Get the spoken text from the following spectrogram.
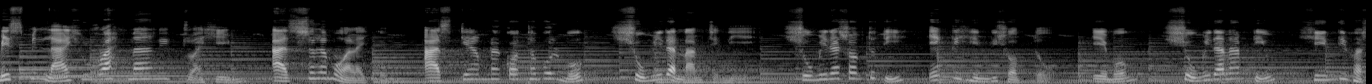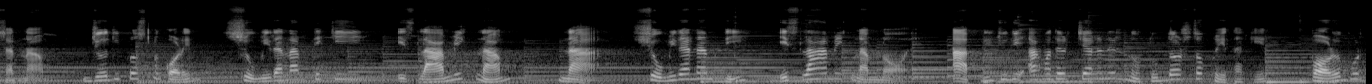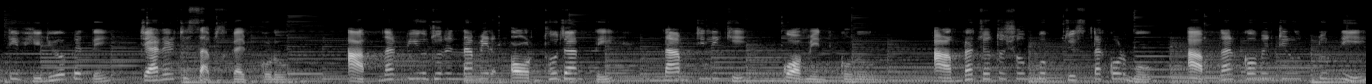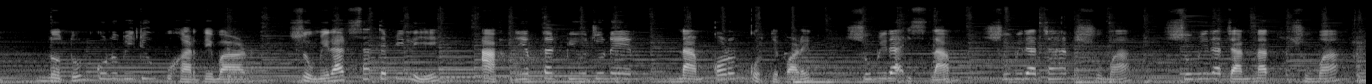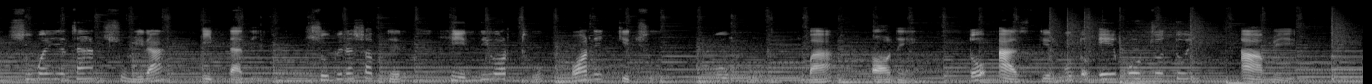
বিসমিল্লাহ রহমান রাহিম আসসালামু আলাইকুম আজকে আমরা কথা বলব সুমিরা নামটি নিয়ে। সুমিরা শব্দটি একটি হিন্দি শব্দ এবং সুমিরা নামটিও হিন্দি ভাষার নাম। যদি প্রশ্ন করেন, সুমিরা নামটি কি ইসলামিক নাম? না, সুমিরা নামটি ইসলামিক নাম নয়। আপনি যদি আমাদের চ্যানেলের নতুন দর্শক হয়ে থাকেন, পরবর্তী ভিডিও পেতে চ্যানেলটি সাবস্ক্রাইব করুন। আপনার প্রিয়জনের নামের অর্থ জানতে নামটি লিখে কমেন্ট করুন। আমরা যত সম্ভব চেষ্টা করব আপনার কমেন্টের উত্তর নিয়ে নতুন কোনো ভিডিও উপহার দেবার। সুমিরাজ সাথে মিলিয়ে আপনি আপনার প্রিয়জনের নামকরণ করতে পারেন সুমিরা ইসলাম, সুমিরা জাহান সুমা সুমিরা জান্নাত, সুমা, সুমাইয়া জাহান সুমিরা ইত্যাদি। সুমিরা শব্দের হিন্দি অর্থ অনেক কিছু, বহু বা অনেক। তো আজকের মতো এ পর্যন্তই। আমির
